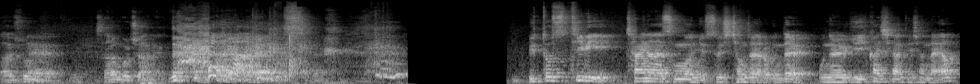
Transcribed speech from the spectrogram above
아, 전 네. 사람 볼 줄 아네. 유토스 TV 차이나는 승무원 뉴스 시청자 여러분들 오늘 유익한 시간 되셨나요?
